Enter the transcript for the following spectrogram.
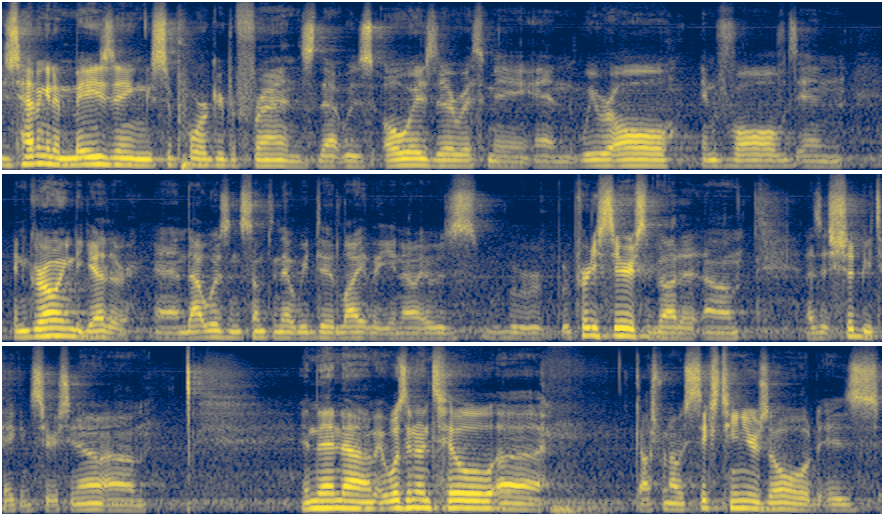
just having an amazing support group of friends that was always there with me, and we were all involved in in growing together, and that wasn't something that we did lightly. You know, it was we were, we were pretty serious about it. Um, as it should be taken serious, you know. Um, and then um, it wasn't until, uh, gosh, when I was 16 years old, is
